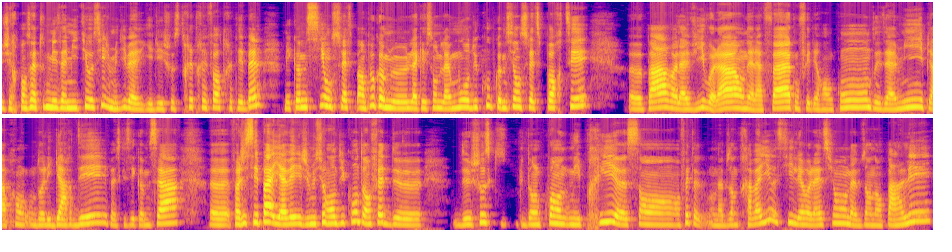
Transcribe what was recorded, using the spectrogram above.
j'ai repensé à toutes mes amitiés aussi, je me dis, bah, il y a des choses très très fortes, très très belles, mais comme si on se laisse, un peu comme la question de l'amour du couple, comme si on se laisse porter euh, par la vie, voilà, on est à la fac, on fait des rencontres, des amis, et puis après on, doit les garder, parce que c'est comme ça. Euh, enfin, je sais pas, y avait, je me suis rendu compte en fait de de choses qui, dans le quoi on est pris sans. En fait, on a besoin de travailler aussi les relations, on a besoin d'en parler,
